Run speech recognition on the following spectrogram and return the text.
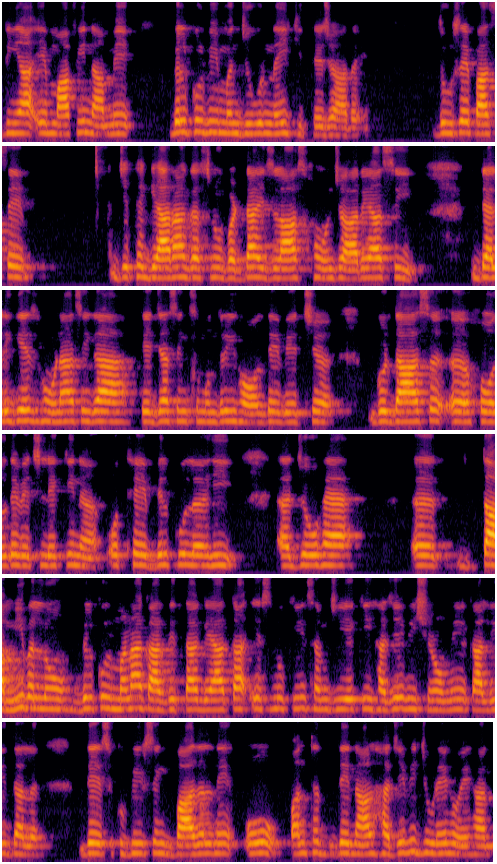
ਦੀਆਂ ਇਹ ਮਾਫੀਨਾਮੇ ਬਿਲਕੁਲ ਵੀ ਮਨਜ਼ੂਰ ਨਹੀਂ ਕੀਤੇ ਜਾ ਰਹੇ। ਦੂਸਰੇ ਪਾਸੇ ਜਿੱਥੇ 11 ਅਗਸਤ ਨੂੰ ਵੱਡਾ ਇਜਲਾਸ ਹੋਣ ਜਾ ਰਿਹਾ ਸੀ ਡੈਲੀਗੇਟ ਹੋਣਾ ਸੀਗਾ ਤੇਜਾ ਸਿੰਘ ਸਮੁੰਦਰੀ ਹਾਲ ਦੇ ਵਿੱਚ ਗੁਰਦਾਸ ਹਾਲ ਦੇ ਵਿੱਚ ਲੇਕਿਨ ਉੱਥੇ ਬਿਲਕੁਲ ਹੀ ਜੋ ਹੈ ਅ, ਧਾਮੀ ਵੱਲੋਂ ਬਿਲਕੁਲ ਮਨਾ ਕਰ ਦਿੱਤਾ ਗਿਆ। ਤਾਂ ਇਸ ਨੂੰ ਕੀ ਸਮਝੀਏ ਕਿ ਹਜੇ ਵੀ ਸ਼੍ਰੋਮਣੀ ਅਕਾਲੀ ਦਲ ਦੇ ਸੁਖਬੀਰ ਸਿੰਘ ਬਾਦਲ ਨੇ ਉਹ ਪੰਥ ਦੇ ਨਾਲ ਹਜੇ ਵੀ ਜੁੜੇ ਹੋਏ ਹਨ।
